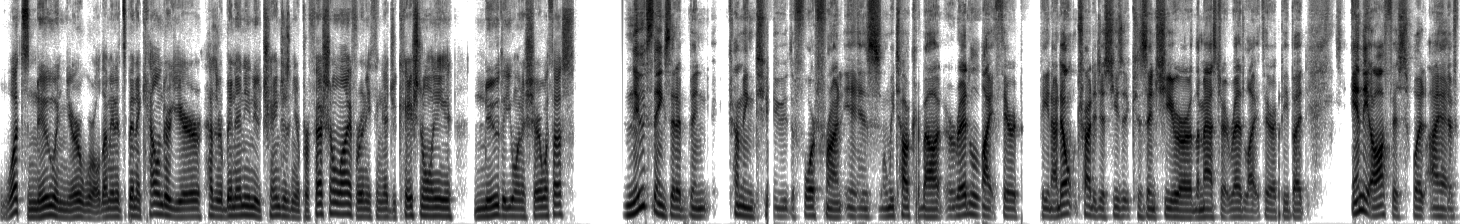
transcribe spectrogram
What's new in your world? I mean, it's been a calendar year. Has there been any new changes in your professional life or anything educationally new that you want to share with us? New things that have been coming to the forefront is when we talk about red light therapy. And I don't try to just use it because since you are the master at red light therapy, but in the office, what I have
